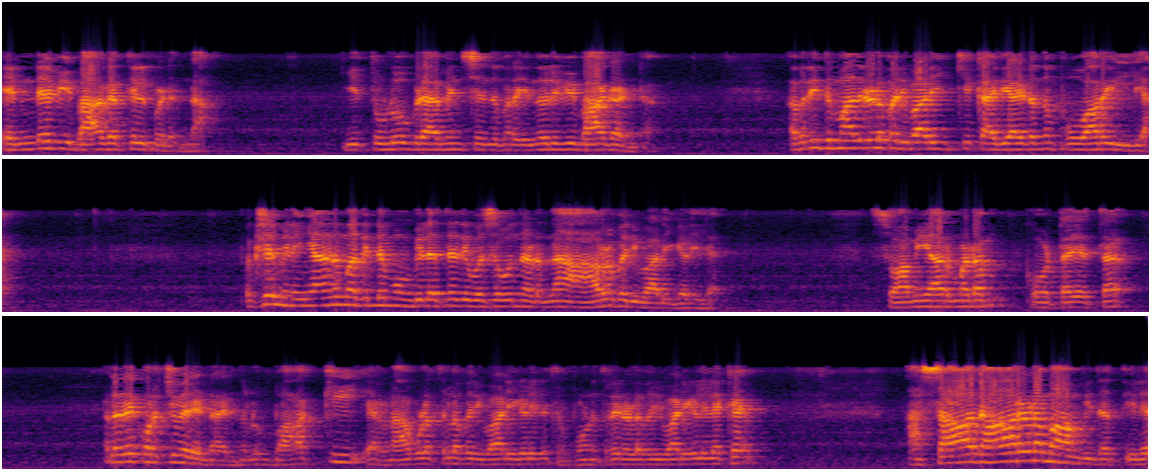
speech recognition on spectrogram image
എന്റെ വിഭാഗത്തിൽപ്പെടുന്ന ഈ തുളു ബ്രാഹ്മിൻസ് എന്ന് പറയുന്ന ഒരു വിഭാഗമുണ്ട്. അവർ ഇതുമാതിരിയുള്ള പരിപാടിക്ക് കാര്യമായിട്ടൊന്നും പോവാറില്ല. പക്ഷെ മിനിഞ്ഞാന്നും അതിന്റെ മുമ്പിലത്തെ ദിവസവും നടന്ന ആറ് പരിപാടികളിൽ സ്വാമിയാർമഠം കോട്ടയത്ത് വളരെ കുറച്ച് പേരെ ഉണ്ടായിരുന്നുള്ളൂ ബാക്കി എറണാകുളത്തുള്ള പരിപാടികളിൽ തൃപ്പൂണിത്തുറയിലുള്ള പരിപാടികളിലൊക്കെ അസാധാരണമാം വിധത്തിൽ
